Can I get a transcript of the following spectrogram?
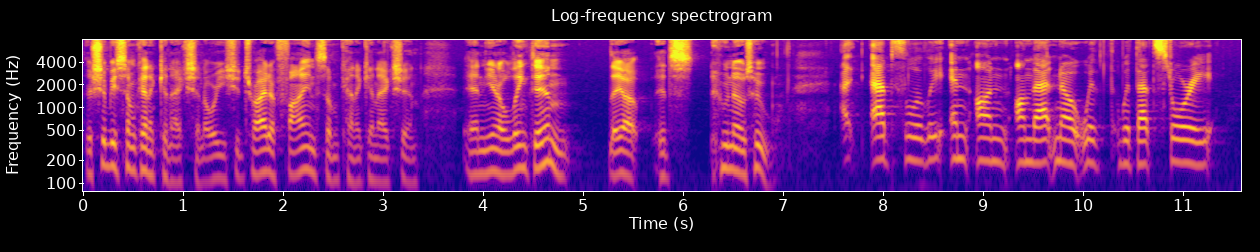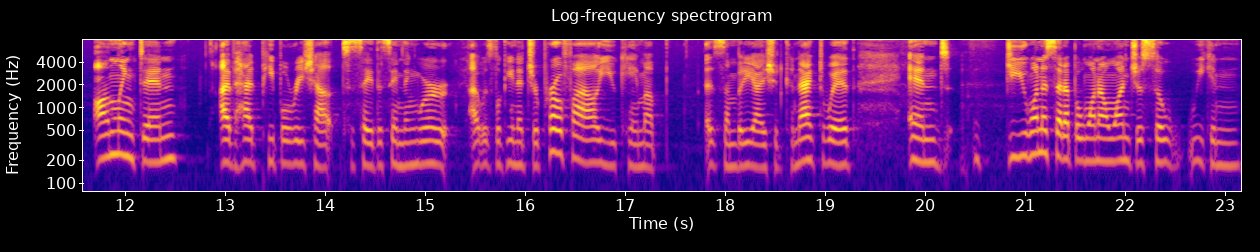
there should be some kind of connection, or you should try to find some kind of connection. And you know, LinkedIn, they are, it's who knows who. Absolutely. And on on that note, with with that story on LinkedIn, I've had people reach out to say the same thing. Where I was looking at your profile, you came up as somebody I should connect with, and do you want to set up a one-on-one just so we can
